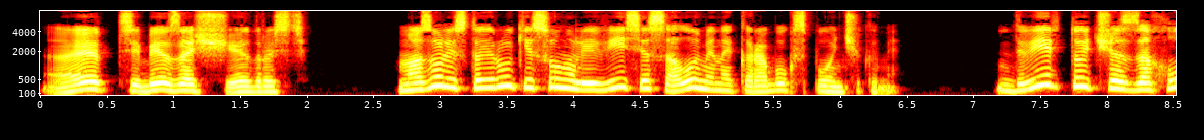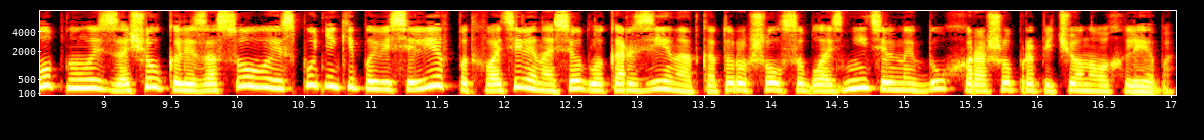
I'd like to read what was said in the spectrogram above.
«А это тебе за щедрость». Мозолистые руки сунули в весе соломенный коробок с пончиками. Дверь тотчас захлопнулась, защелкали засовы, и спутники, повеселев, подхватили на седло корзины, от которых шел соблазнительный дух хорошо пропеченного хлеба.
